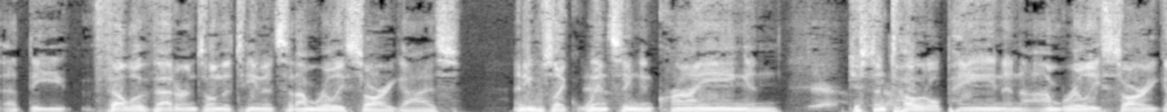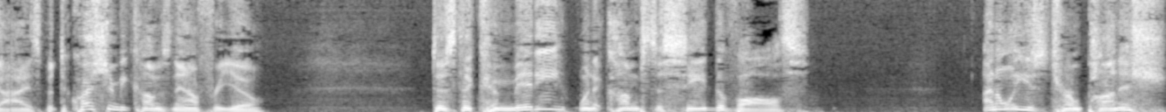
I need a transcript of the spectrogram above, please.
at the fellow veterans on the team and said, "I'm really sorry, guys." And he was like yeah. wincing and crying and yeah. just in total pain. And I'm really sorry, guys. But the question becomes now for you: Does the committee, when it comes to seed the Vols, I don't want to use the term punish,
